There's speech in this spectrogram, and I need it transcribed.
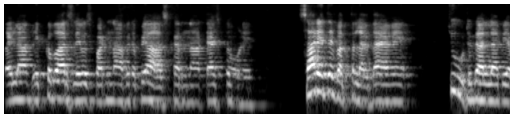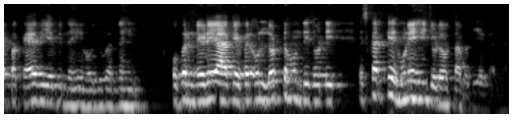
ਪਹਿਲਾਂ ਇੱਕ ਵਾਰ ਸਿਲੇਬਸ ਪੜ੍ਹਨਾ, ਫਿਰ ਅਭਿਆਸ ਕਰਨਾ ਟੈਸਟ ਹੋਣੇ। ਸਾਰੇ ਤੇ ਵਕਤ ਲੱਗਦਾ ਐਵੇਂ। ਝੂਠ ਗੱਲ ਆ ਵੀ ਆਪਾਂ ਕਹਿ ਦਈਏ ਵੀ ਨਹੀਂ ਹੋ ਜਾਊਗਾ ਨਹੀਂ। ਉਹ ਫਿਰ ਨੇੜੇ ਆ ਕੇ ਫਿਰ ਉਹ ਲੁੱਟ ਹੁੰਦੀ ਤੁਹਾਡੀ। ਇਸ ਕਰਕੇ ਹੁਣੇ ਹੀ ਜੁੜੋ ਤਾਂ ਵਧੀਆ ਗੱਲ ਹੈ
